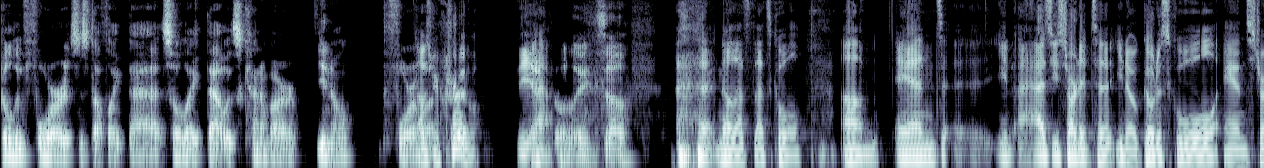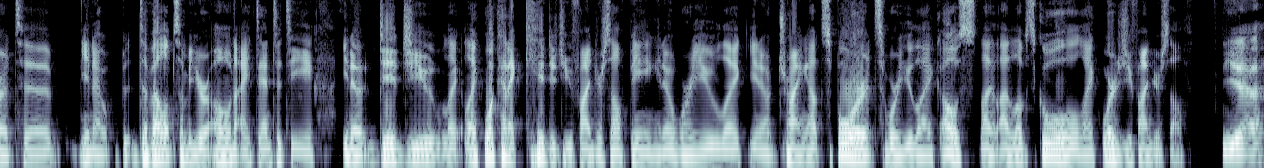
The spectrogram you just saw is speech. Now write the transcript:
building forts and stuff like that. So like that was kind of our, you know, four that of was us. your crew. Yeah, yeah, totally. So no, that's that's cool. Um, and uh, you know, as you started to you know go to school and start to you know develop some of your own identity, you know, did you like like what kind of kid did you find yourself being? You know, were you like you know trying out sports? Were you like oh I, I love school? Like where did you find yourself? Yeah,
